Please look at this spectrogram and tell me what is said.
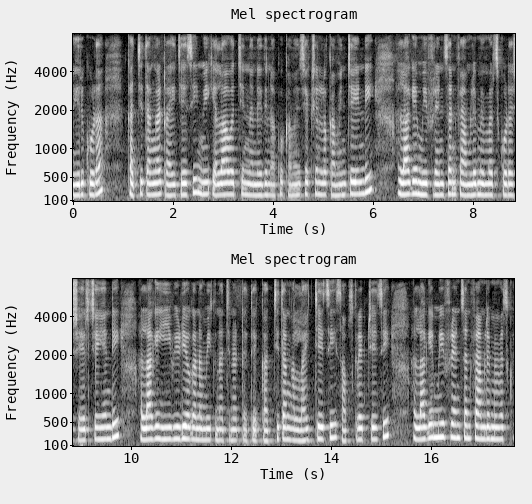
మీరు కూడా ఖచ్చితంగా ట్రై చేసి మీకు ఎలా వచ్చింది అనేది నాకు కమెంట్ సెక్షన్లో కమెంట్ చేయండి. అలాగే మీ ఫ్రెండ్స్ అండ్ ఫ్యామిలీ మెంబర్స్ కూడా షేర్ చేయండి. అలాగే ఈ వీడియో కన్నా మీకు నచ్చినట్టయితే ఖచ్చితంగా లైక్ చేసి సబ్స్క్రైబ్ చేసి అలాగే మీ ఫ్రెండ్స్ అండ్ ఫ్యామిలీ మెంబర్స్కు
